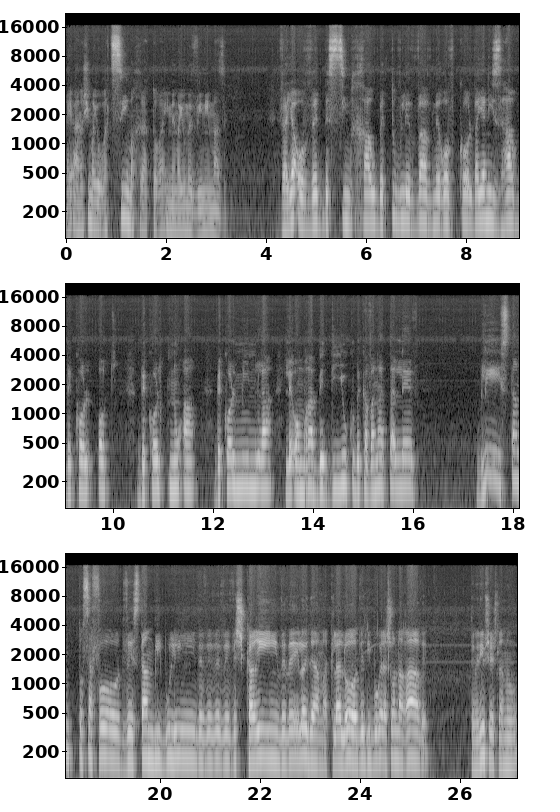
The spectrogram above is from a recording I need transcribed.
האנשים היו רצים אחרי התורה אם הם היו מבינים מה זה. והיה עובד בשמחה ובטוב לבב מרוב כל, והיה נזהר בכל אות, בכל תנועה, בכל מילה, לאומרה בדיוק ובכוונת הלב, בלי סתם תוספות וסתם בלבולים ושקרים ולא יודע מה, כללות ודיבורי לשון הרע. ו... אתם יודעים שיש לנו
